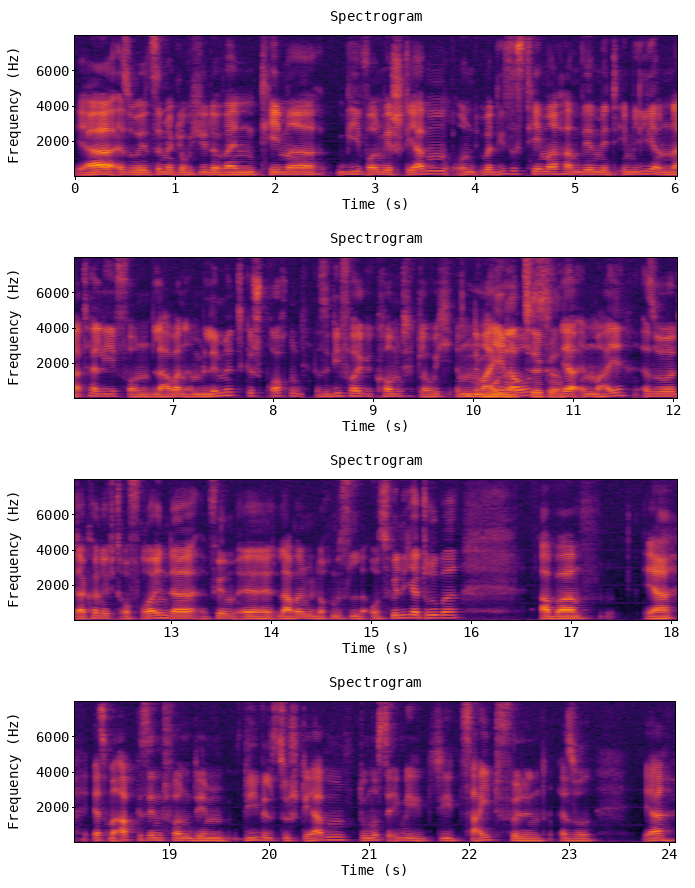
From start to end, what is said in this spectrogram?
Ja, also jetzt sind wir, glaube ich, wieder beim Thema, wie wollen wir sterben? Und über dieses Thema haben wir mit Emilia und Natalie von Labern am Limit gesprochen. Also die Folge kommt, glaube ich, im Mai Monat raus. circa. Ja, im Mai. Also da könnt ihr euch drauf freuen. Dafür äh, labern wir noch ein bisschen ausführlicher drüber. Aber ja, erstmal abgesehen von dem, wie willst du sterben, du musst ja irgendwie die Zeit füllen. Also ja,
